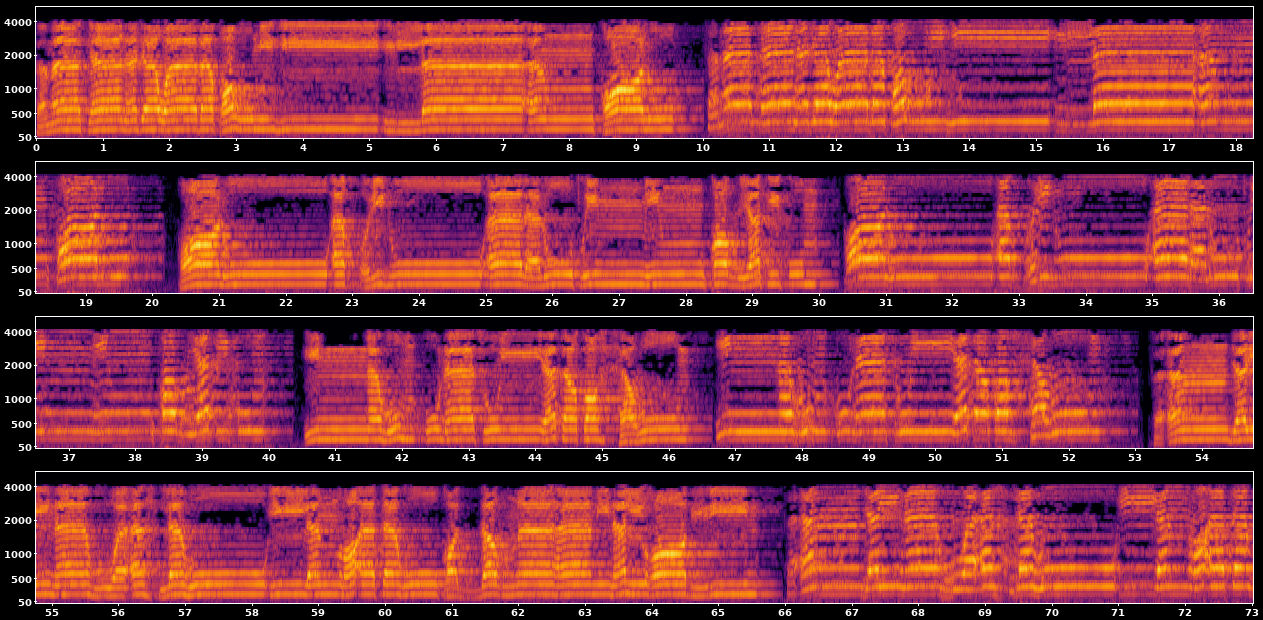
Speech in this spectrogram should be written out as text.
فما كان جواب قومه إلا أن قالوا فما كان جواب قومه إلا أن قالوا قالوا أخرجوا آل لوط قريتكم. قالوا أخرجوا آل لوط من قريتكم. إنهم أناس يتطهرون. إنهم أناس يتطهرون. فأنجيناه وأهله إلا امرأته قدرناها من الغابرين. فأنجيناه وأهله إلا امرأته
